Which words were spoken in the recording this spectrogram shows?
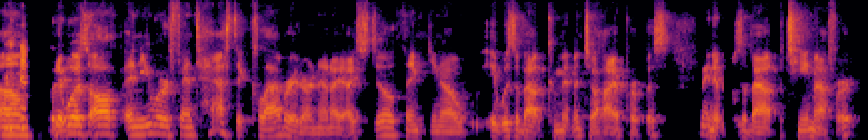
um, but it was off, and you were a fantastic collaborator on that. I, I, still think you know it was about commitment to a higher purpose, right. and it was about a team effort.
